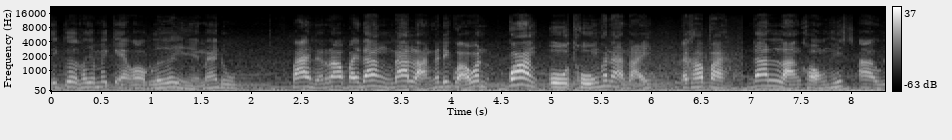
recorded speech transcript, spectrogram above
ติกเกอร์เขายังไม่แกะออกเลยเห็นไหมดูไปเดี๋ยวเราไปดั้งด้านหลังกันดีกว่าว่ากว้างโอโถงขนาดไหนนะครับไปด้านหลังของ HRV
